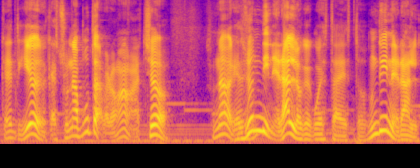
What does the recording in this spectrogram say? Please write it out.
¿Qué, tío? Es que es una puta broma, macho. Es, una- es un dineral lo que cuesta esto. Un dineral.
